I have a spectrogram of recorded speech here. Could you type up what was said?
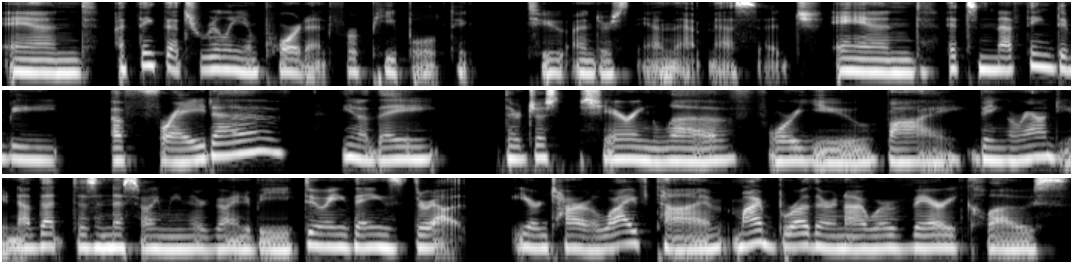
And I think that's really important for people to to understand that message. And it's nothing to be afraid of. You know, they they're just sharing love for you by being around you. Now that doesn't necessarily mean they're going to be doing things throughout your entire lifetime. My brother and I were very close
